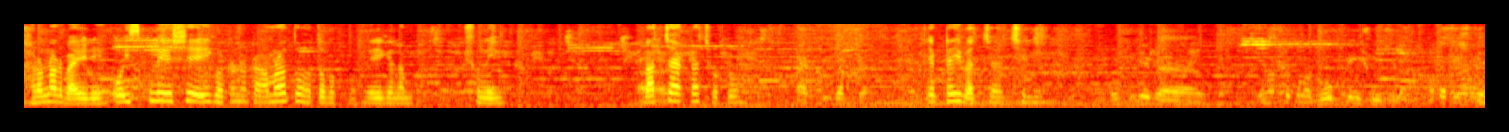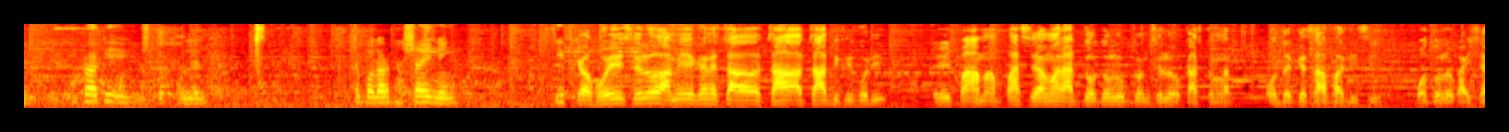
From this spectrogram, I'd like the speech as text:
ধারণার বাইরে। ও স্কুলে এসে এই ঘটনাটা আমরাও তো হতভক্ষ হয়ে গেলাম শুনেই। বাচ্চা একটা ছোট। হ্যাঁ একটাই বাচ্চা ছেলে। ওটাকে স্টপ করলেন। তো বলার ভাষাই নেই। কা হয়েছিল আমি এখানে চা চা চা বিক্রি করি। এই পাশে আমার আট দশজন লোকজন ছিল কাস্টমার ওদেরকে চা ফা দিছি। বোতলও কাইসা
